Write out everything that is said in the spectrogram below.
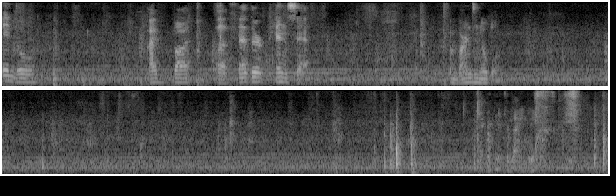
Hello. Uh, I bought a feather pen set from Barnes & Noble. Can't open it from that angle.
